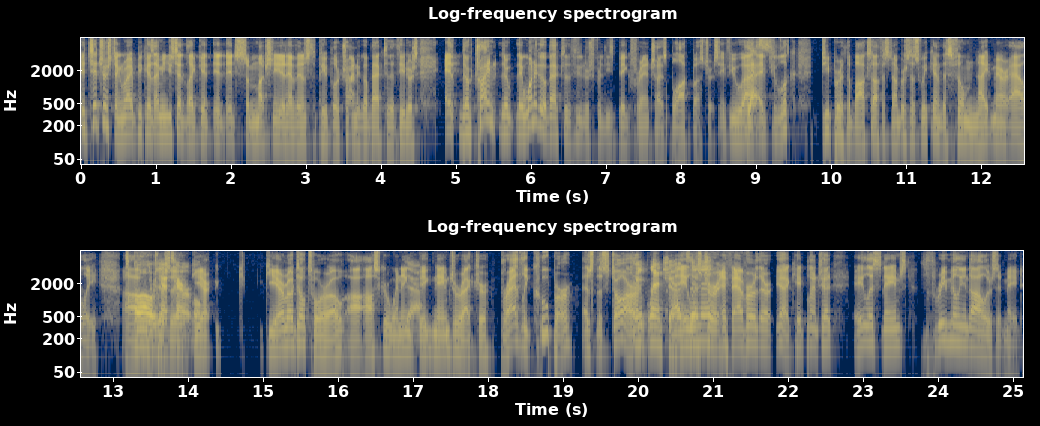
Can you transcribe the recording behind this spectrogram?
It's interesting, right? Because I mean, you said like it, it, it's some much needed evidence that people are trying to go back to the theaters, and they're trying. They're, they want to go back to the theaters for these big franchise blockbusters. If you uh, yes. if you look deeper at the box office numbers this weekend, this film Nightmare Alley, uh, oh which yeah, was terrible. Guillermo del Toro, uh, Oscar-winning yeah. big name director, Bradley Cooper as the star, Cate Blanchett, A-lister if ever there. Yeah, Cate Blanchett, A-list names, three million dollars it made.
